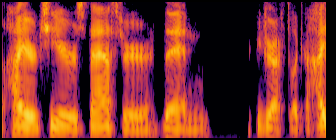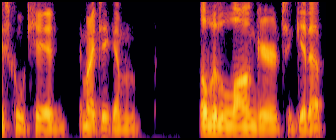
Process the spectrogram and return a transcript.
higher tiers faster than if you draft like a high school kid it might take them a little longer to get up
